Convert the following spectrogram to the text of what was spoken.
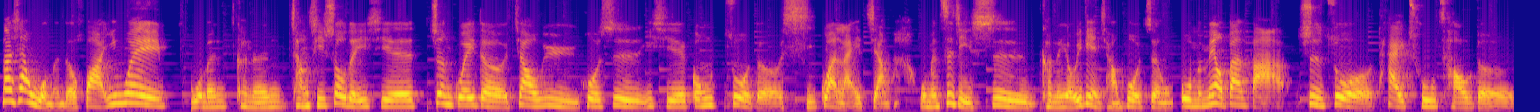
那像我们的话，因为我们可能长期受的一些正规的教育，或是一些工作的习惯来讲，我们自己是可能有一点强迫症，我们没有办法制作太粗糙的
